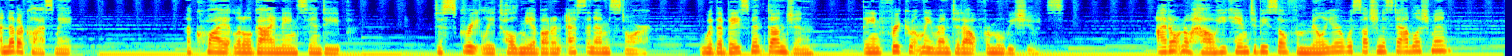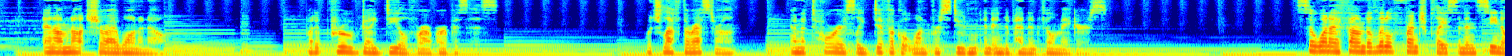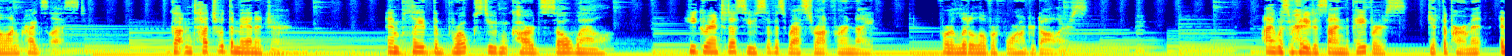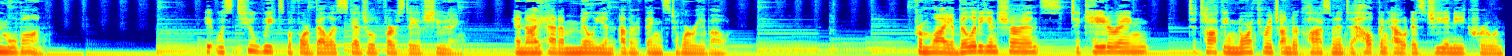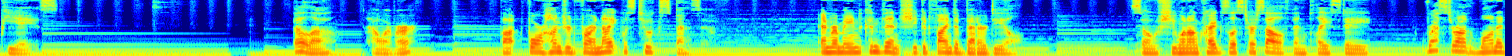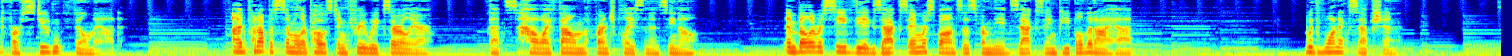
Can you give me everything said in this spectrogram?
Another classmate, a quiet little guy named Sandeep, discreetly told me about an S&M store with a basement dungeon they infrequently rented out for movie shoots. I don't know how he came to be so familiar with such an establishment, and I'm not sure I want to know. But it proved ideal for our purposes. Which left the restaurant, a notoriously difficult one for student and independent filmmakers. So when I found a little French place in Encino on Craigslist, got in touch with the manager, and played the broke student card so well, he granted us use of his restaurant for a night for a little over $400. I was ready to sign the papers, get the permit, and move on. It was two weeks before Bella's scheduled first day of shooting, and I had a million other things to worry about. From liability insurance to catering to talking Northridge underclassmen into helping out as G&E crew and PAs. Bella, however, thought 400 for a night was too expensive and remained convinced she could find a better deal. So she went on Craigslist herself and placed a restaurant wanted for student film ad. I'd put up a similar posting three weeks earlier. That's how I found the French place in Encino. And Bella received the exact same responses from the exact same people that I had. With one exception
